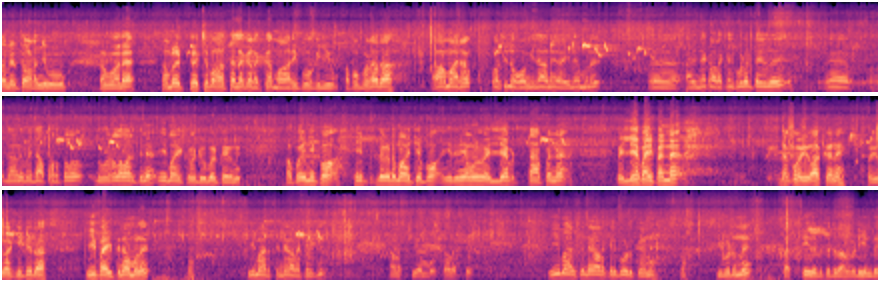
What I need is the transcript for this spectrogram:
സമയത്തും അടഞ്ഞു പോകും. അതുപോലെ നമ്മൾ ഇട്ട് വെച്ച ഭാഗത്തെല്ലാം കിടക്കുക മാറിപ്പോവുകയും അപ്പോൾ ഇവിടെ അതാ ആ മരം കുറച്ച് ലോങ്ങിലാണ്. അതിന് നമ്മൾ അതിന്റെ കടക്കിൽ കൂടെ ഇട്ടത് അതാണ് പിന്നെ അപ്പുറത്ത് ദൂരമുള്ള മരത്തിന് ഈ മൈക്രോ ട്യൂബ് ഇട്ടേന്ന് അപ്പോൾ ഇനിയിപ്പോൾ ഈ ഇതുകൊണ്ട് മാറ്റിയപ്പോൾ ഇതിന് നമ്മൾ വലിയ ടാപ്പ് തന്നെ വലിയ പൈപ്പ് തന്നെ ഇതൊക്കെ ഒഴിവാക്കുകയാണ് ഒഴിവാക്കിയിട്ട് ഇതാ ഈ പൈപ്പിന് നമ്മൾ ഈ മരത്തിന്റെ കടക്കിലേക്ക് കണക്ട് ചെയ്യാൻ പോകും കണക്ട് ഈ മരത്തിന്റെ കടക്കിൽ കൊടുക്കുകയാണ് ഇവിടുന്ന് കട്ട് ചെയ്തെടുത്തിട്ട് അവിടെയുണ്ട്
